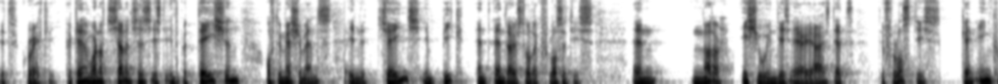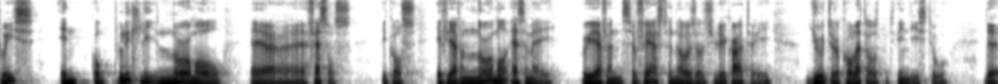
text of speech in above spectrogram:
it correctly. Again, one of the challenges is the interpretation of the measurements in the change in peak and end-diastolic velocities. And another issue in this area is that the velocities can increase in completely normal uh, vessels. Because if you have a normal SMA, where you have a severe stenosis of the celiac artery, due to the collaterals between these two, the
